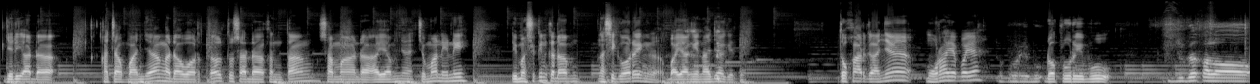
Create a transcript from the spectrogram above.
jadi ada kacang panjang ada wortel terus ada kentang sama ada ayamnya cuman ini dimasukin ke dalam nasi goreng bayangin aja gitu untuk harganya murah ya pak ya salah. 20 ribu. dua puluh ribu Juga kalau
